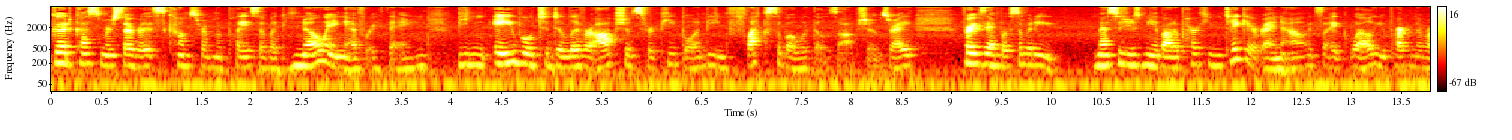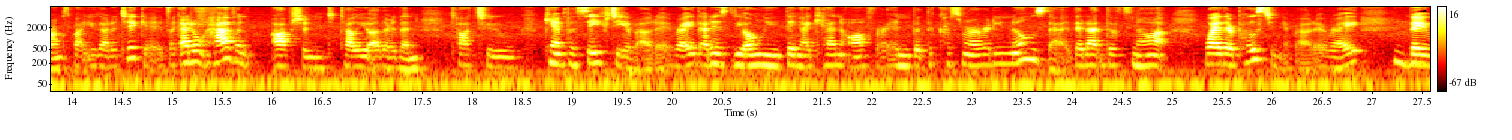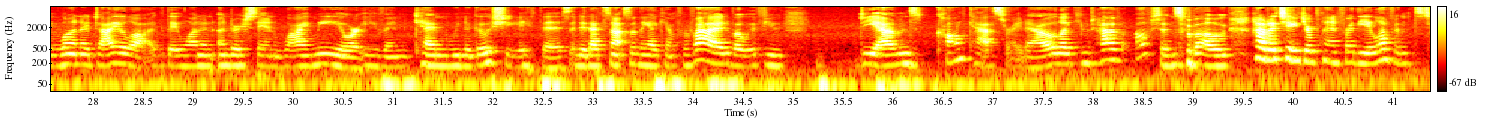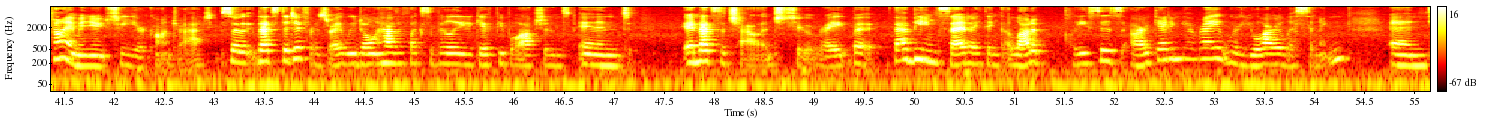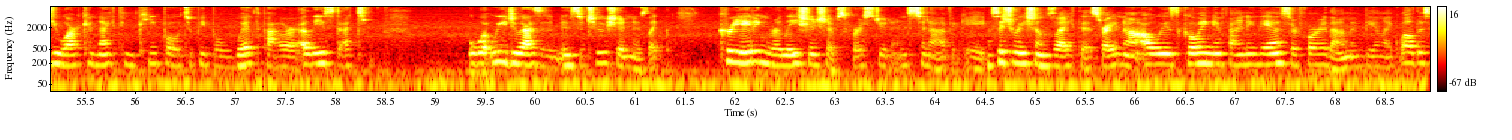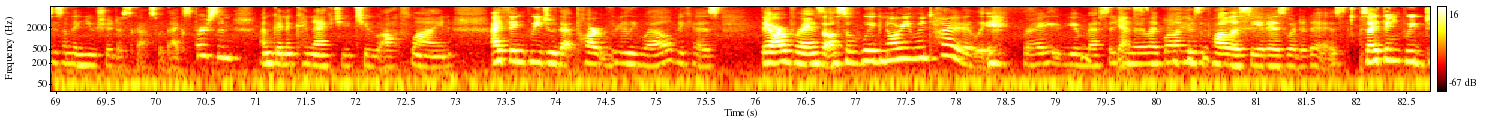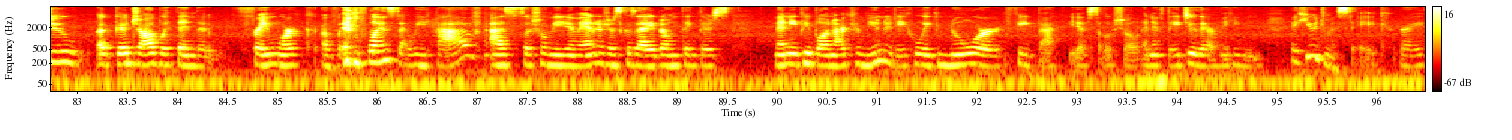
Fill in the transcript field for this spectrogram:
good customer service comes from a place of like knowing everything being able to deliver options for people and being flexible with those options right for example if somebody messages me about a parking ticket right now it's like well you park in the wrong spot you got a ticket it's like i don't have an option to tell you other than talk to campus safety about it, right? That is the only thing I can offer. And but the customer already knows that. They're not that's not why they're posting about it, right? Mm-hmm. They want a dialogue. They want to understand why me or even can we negotiate this? And that's not something I can provide, but if you DM'd Comcast right now, like you'd have options about how to change your plan for the 11th time in your two year contract. So that's the difference, right? We don't have the flexibility to give people options and and that's the challenge too, right? But that being said, I think a lot of places are getting it right where you are listening and you are connecting people to people with power. At least that's what we do as an institution is like creating relationships for students to navigate situations like this, right? Not always going and finding the answer for them and being like, well, this is something you should discuss with X person. I'm going to connect you to offline. I think we do that part really well because there are brands also who ignore you entirely, right? You message yes. and they're like, well, here's a policy, it is what it is. So I think we do a good job within the framework of influence that we have as social media managers because I don't think there's many people in our community who ignore feedback via social. And if they do, they're making a huge mistake, right?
